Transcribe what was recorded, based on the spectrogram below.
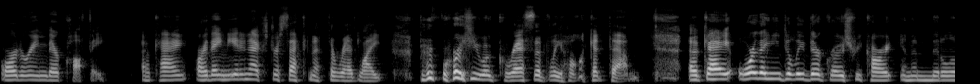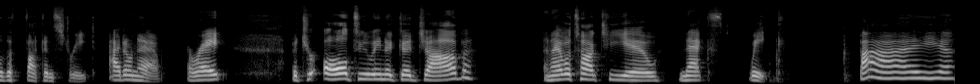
ordering their coffee. Okay. Or they need an extra second at the red light before you aggressively honk at them. Okay. Or they need to leave their grocery cart in the middle of the fucking street. I don't know. All right. But you're all doing a good job. And I will talk to you next week. Bye.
